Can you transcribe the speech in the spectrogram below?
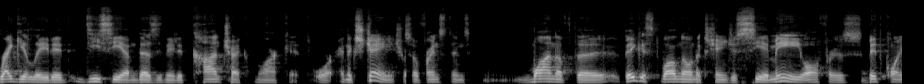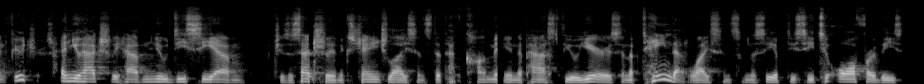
regulated DCM designated contract market or an exchange. So for instance, one of the biggest well-known exchanges, CME, offers Bitcoin futures and you actually have new DCM which is essentially an exchange license that have come in the past few years and obtained that license from the CFTC to offer these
